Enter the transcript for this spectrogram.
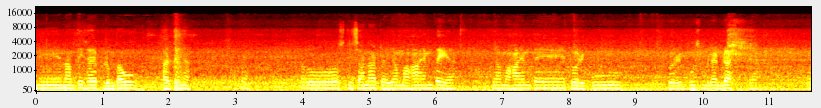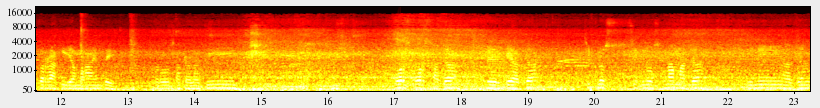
Ini nanti saya belum tahu harganya. Oke. Terus di sana ada Yamaha MT ya. Yamaha MT 2000 2019 ya. Motor laki Yamaha MT terus ada lagi Force Force ada DRG ada Cygnus Cygnus 6 ada. Ini harganya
